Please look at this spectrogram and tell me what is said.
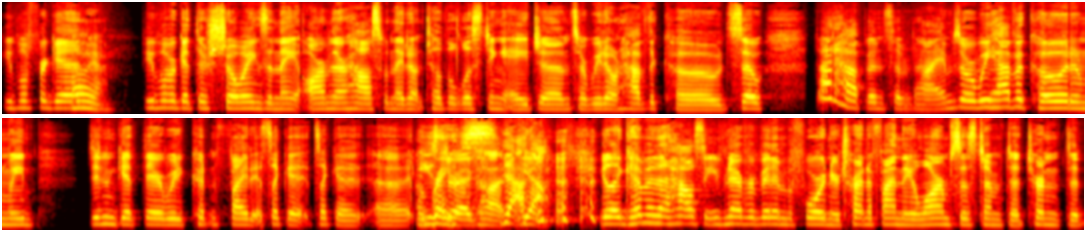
People forget Oh, yeah. people forget their showings and they arm their house when they don't tell the listing agents or we don't have the code. So that happens sometimes. Or we have a code and we didn't get there. We couldn't find it. It's like a it's like a, uh A Easter egg race. hunt. Yeah. Yeah. You're like him in the house that you've never been in before and you're trying to find the alarm system to turn to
